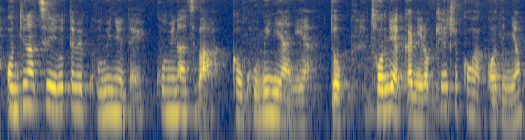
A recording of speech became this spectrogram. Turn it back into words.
언니 나 지금 이것 때문에 고민이 돼. 고민하지 마. 그건 고민이 아니야. 또 저는 약간 이렇게 해줄 것 같거든요.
